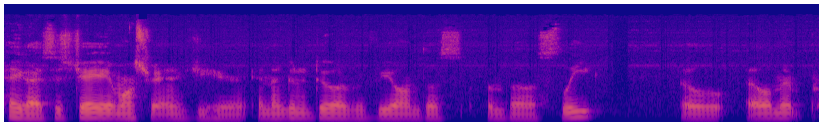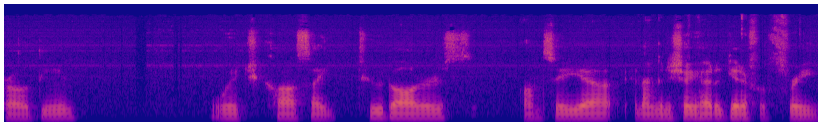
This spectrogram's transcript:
Hey guys, it's JA Monster Energy here, and I'm gonna do a review on this on the Sleek Element Pro theme, which costs like two dollars on Cydia, and I'm gonna show you how to get it for free.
